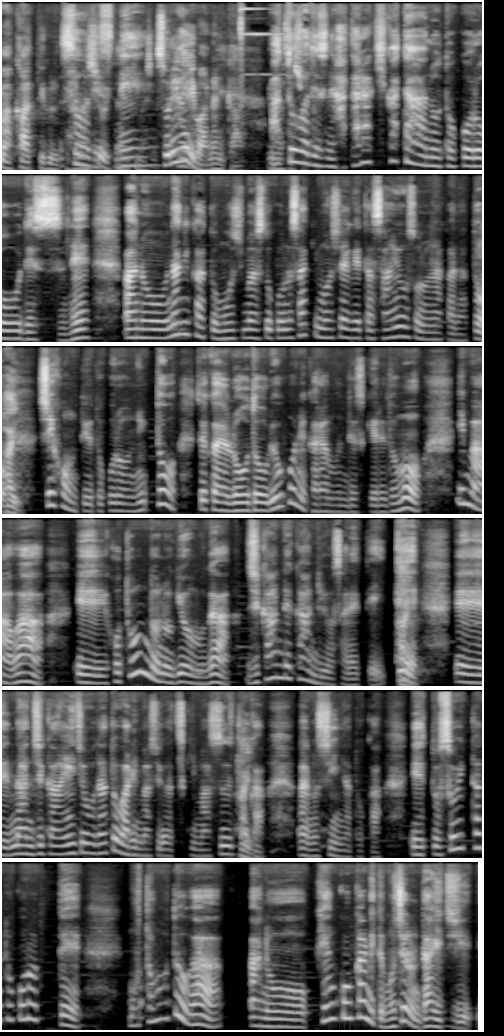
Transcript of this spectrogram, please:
まあ変わってくるという話をいただきました。そ、ね,、れ以外は何かあとはですね働き方のところですね。あの何かと申しますとこのさっき申し上げた3要素の中だと、はい、資本というところにとそれから労働両方に絡むんですけれども今は、えー、ほとんどの業務が時間で管理をされていて、はい、えー、何時間以上だと割増がつきますとか、はい、あの深夜とか、えー、っとそういったところってもともとはあの健康管理ってもちろん第一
